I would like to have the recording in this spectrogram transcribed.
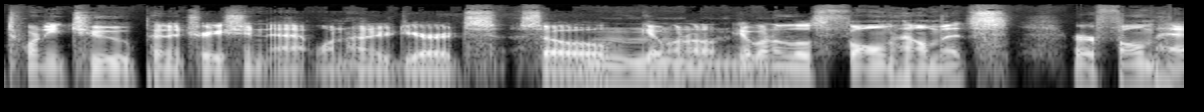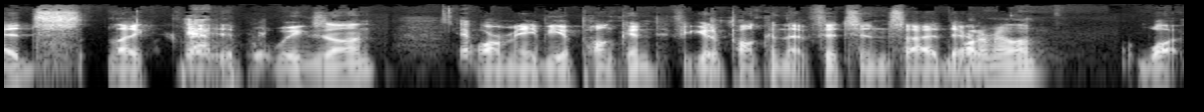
22 penetration at 100 yards. So get one of Mm. get one of those foam helmets or foam heads, like Yeah. that you put wigs on, Yep. or maybe a pumpkin. If you get a pumpkin that fits inside there, Watermelon. What?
